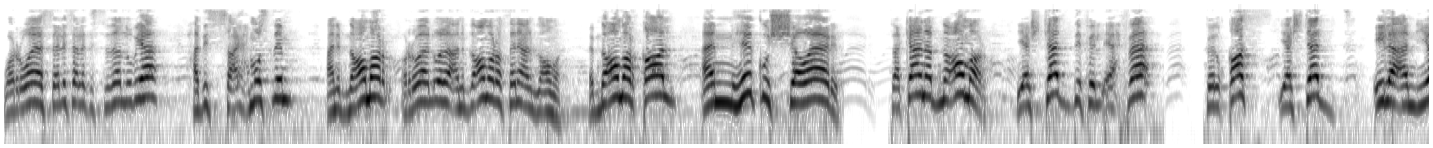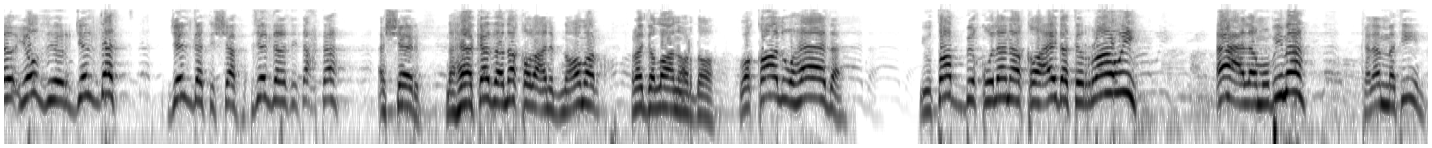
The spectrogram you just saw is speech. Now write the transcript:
والرواية الثالثة التي استدلوا بها حديث صحيح مسلم عن ابن عمر. الرواية الأولى عن ابن عمر والثانية عن ابن عمر. ابن عمر قال أنهكوا الشوارب. فكان ابن عمر يشتد في الإحفاء في القص يشتد إلى أن يظهر جلدة جلدة الشفة جلدة التي تحت الشارب. هكذا نقل عن ابن عمر رضي الله عنه وارضاه. وقالوا هذا يطبق لنا قاعدة الراوي أعلم بما كلام متين.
